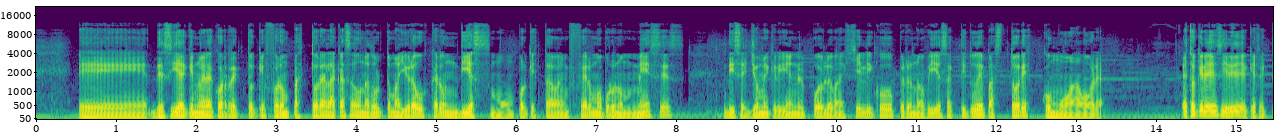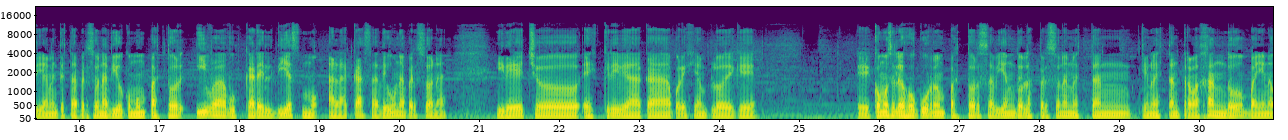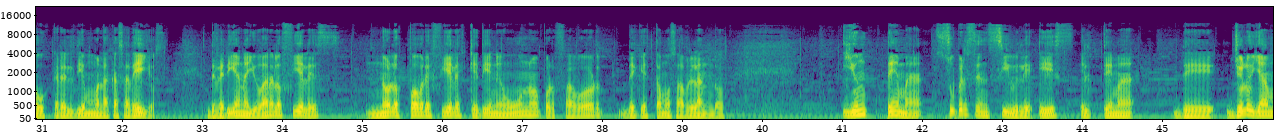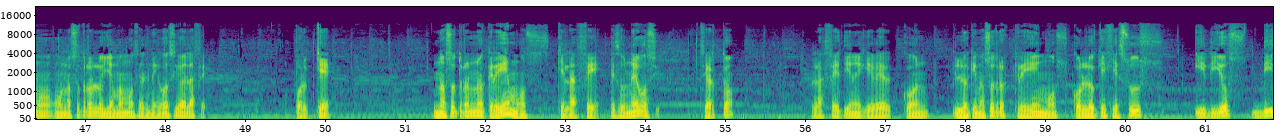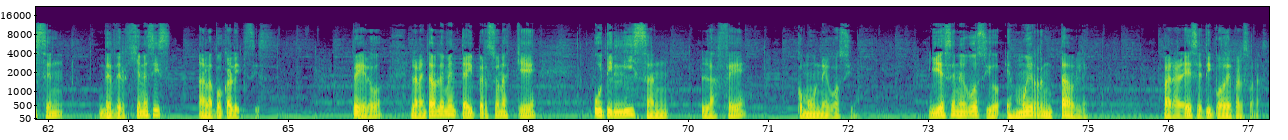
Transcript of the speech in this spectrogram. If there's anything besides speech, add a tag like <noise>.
eh, decía que no era correcto que fuera un pastor a la casa de un adulto mayor a buscar un diezmo porque estaba enfermo por unos meses. Dice, yo me crié en el pueblo evangélico, pero no vi esa actitud de pastores como ahora. Esto quiere decir que efectivamente esta persona vio como un pastor iba a buscar el diezmo a la casa de una persona y de hecho escribe acá, por ejemplo, de que eh, cómo se les ocurre a un pastor sabiendo las personas no están que no están trabajando, vayan a buscar el diezmo en la casa de ellos. Deberían ayudar a los fieles, no los pobres fieles que tiene uno, por favor, de qué estamos hablando. Y un tema súper sensible es el tema de, yo lo llamo, o nosotros lo llamamos el negocio de la fe. ¿Por qué? nosotros no creemos que la fe es un negocio, ¿cierto? La fe tiene que ver con lo que nosotros creemos, con lo que Jesús y Dios dicen desde el Génesis al Apocalipsis. Pero, lamentablemente, hay personas que utilizan la fe como un negocio. Y ese negocio es muy rentable para ese tipo de personas.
